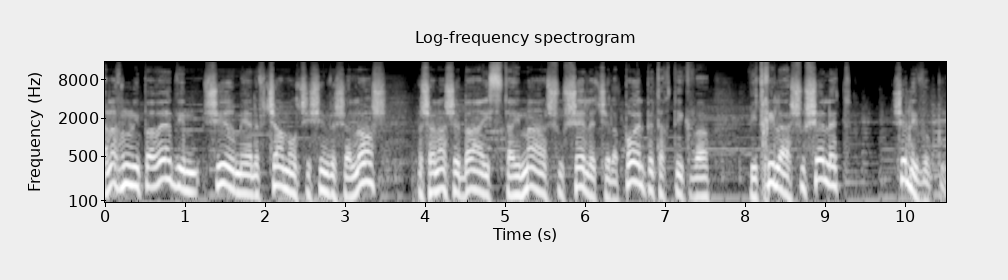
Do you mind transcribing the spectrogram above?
אנחנו ניפרד עם שיר מ-1963, השנה שבה הסתיימה השושלת של הפועל פתח תקווה, והתחילה השושלת של ליברפול.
